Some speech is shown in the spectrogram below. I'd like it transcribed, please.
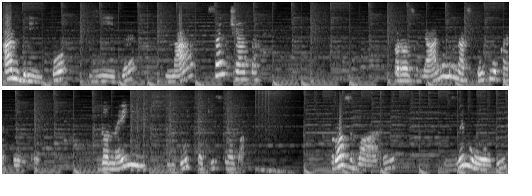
Андрійко їде на санчатах. Розглянемо наступну картинку. До неї йдуть такі слова. Розваги, зимові,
